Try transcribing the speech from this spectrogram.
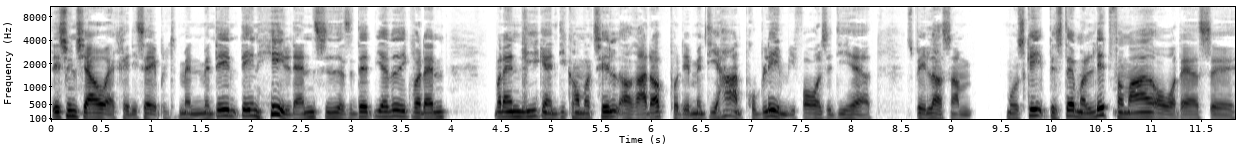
det synes jeg jo er kritisabelt. Men, men det, er, det er en helt anden side. Altså det, jeg ved ikke, hvordan hvordan ligaen de kommer til at rette op på det, men de har et problem i forhold til de her spillere, som måske bestemmer lidt for meget over deres, øh,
